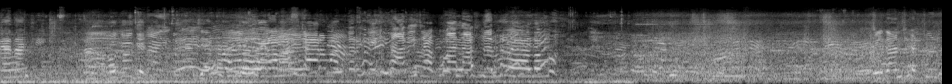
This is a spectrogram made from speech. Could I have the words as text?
తీసుకున్నారు వేదానికి నమస్కారం అందరికీ కానీ చెప్పాలి అసలు మేడం వేదాంత్ షర్ట్ చూడు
